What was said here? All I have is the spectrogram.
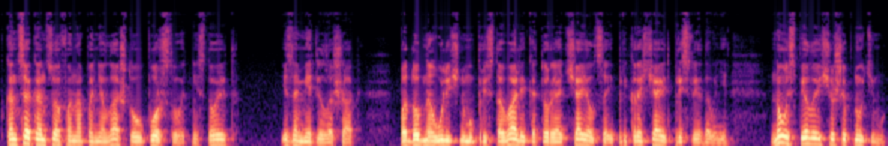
В конце концов она поняла, что упорствовать не стоит, и замедлила шаг подобно уличному приставали, который отчаялся и прекращает преследование, но успела еще шепнуть ему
